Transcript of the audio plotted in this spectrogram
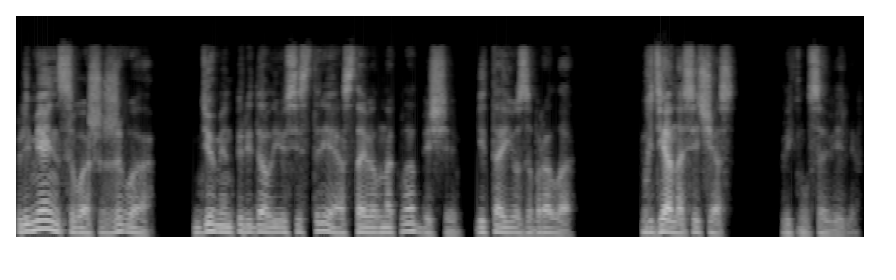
Племянница ваша жива. Демин передал ее сестре, оставил на кладбище, и та ее забрала. Где она сейчас? крикнул Савельев.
